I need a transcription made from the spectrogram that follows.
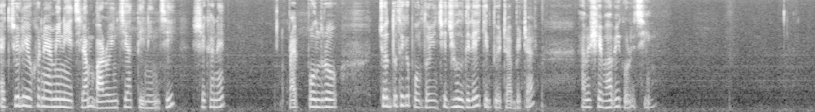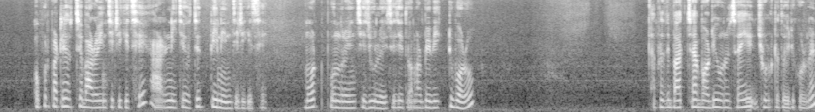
অ্যাকচুয়ালি ওখানে আমি নিয়েছিলাম বারো ইঞ্চি আর তিন ইঞ্চি। সেখানে প্রায় পনেরো, চোদ্দ থেকে পনেরো ইঞ্চি ঝোল দিলেই কিন্তু এটা বেটার আমি সেভাবেই করেছি। ওপর পাটে হচ্ছে বারো ইঞ্চি টিকেছে আর নিচে হচ্ছে তিন ইঞ্চি টিকেছে। মোট পনেরো ইঞ্চি ঝুল হয়েছে, যেহেতু আমার বেবি একটু বড়। আপনাদের বাচ্চা বডি অনুযায়ী ঝুলটা তৈরি করবেন।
